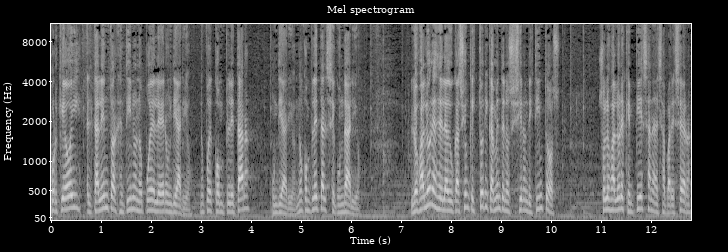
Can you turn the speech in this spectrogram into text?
porque hoy el talento argentino no puede leer un diario, no puede completar un diario, no completa el secundario. Los valores de la educación que históricamente nos hicieron distintos son los valores que empiezan a desaparecer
